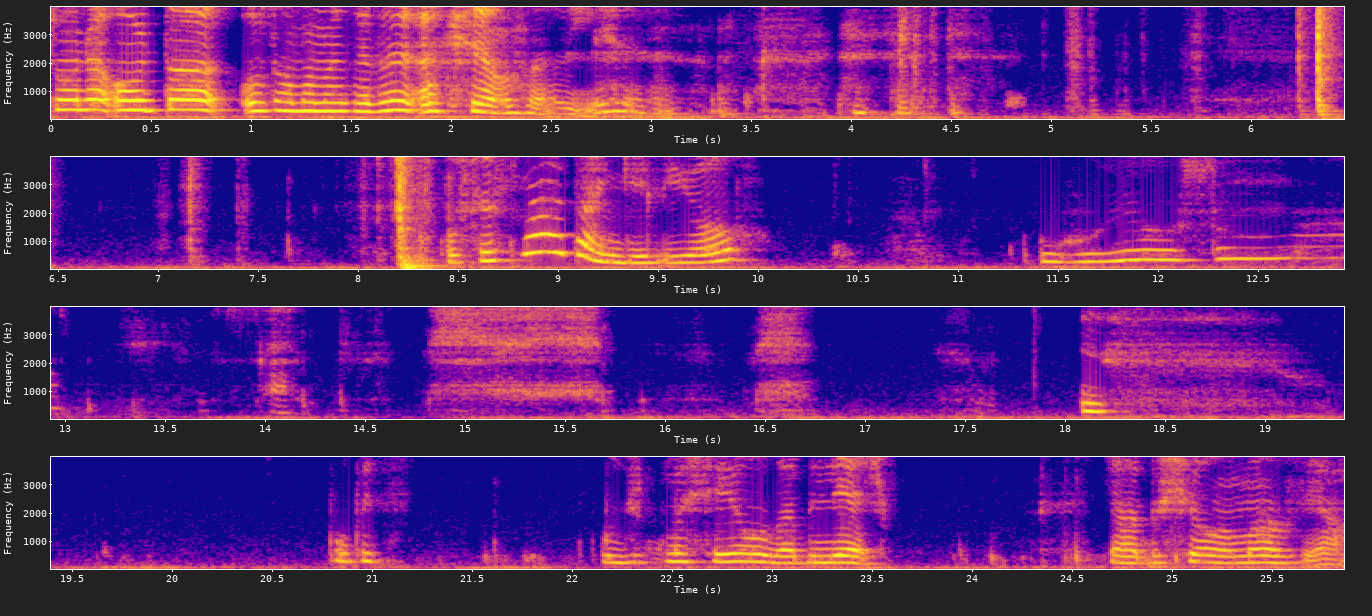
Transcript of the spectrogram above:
Sonra orada o zamana kadar akşam olabilir. Bu ses nereden geliyor? Uyuyorsun sen. Üf. Bu bir uyutma şeyi olabilir. Ya bir şey olmaz ya.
